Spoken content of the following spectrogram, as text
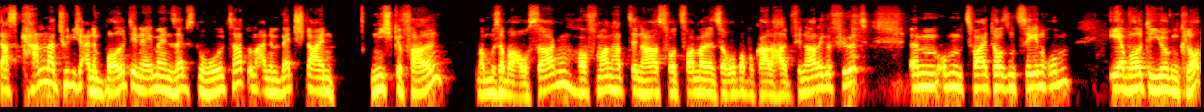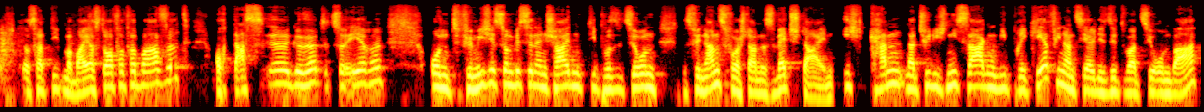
Das kann natürlich einem Bolt, den er immerhin selbst geholt hat, und einem Wettstein nicht gefallen. Man muss aber auch sagen, Hoffmann hat den HSV zweimal ins Europapokal-Halbfinale geführt, ähm, um 2010 rum. Er wollte Jürgen Klopp, das hat Dietmar Beiersdorfer verbaselt. Auch das äh, gehört zur Ehre. Und für mich ist so ein bisschen entscheidend die Position des Finanzvorstandes Wettstein. Ich kann natürlich nicht sagen, wie prekär finanziell die Situation war,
